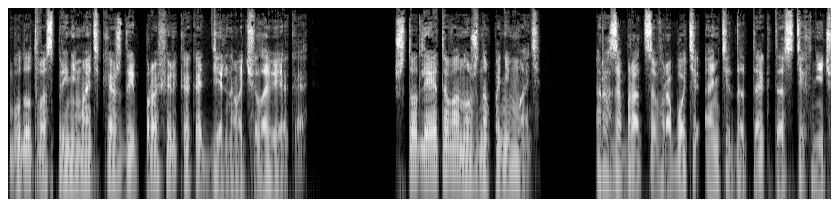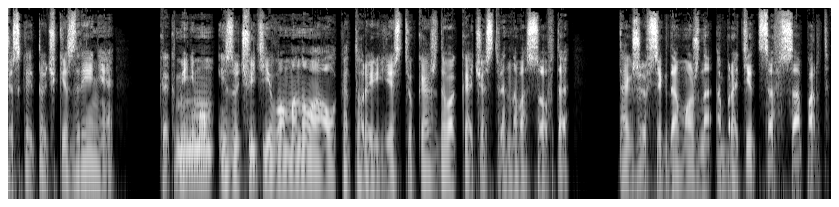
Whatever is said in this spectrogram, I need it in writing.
будут воспринимать каждый профиль как отдельного человека. Что для этого нужно понимать? Разобраться в работе антидетекта с технической точки зрения, как минимум изучить его мануал, который есть у каждого качественного софта. Также всегда можно обратиться в саппорт.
